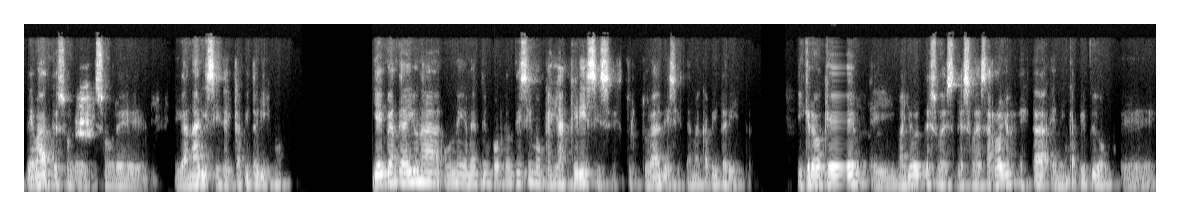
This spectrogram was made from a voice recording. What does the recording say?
debate sobre, sobre el análisis del capitalismo. Y ahí plantea ahí una, un elemento importantísimo que es la crisis estructural del sistema capitalista. Y creo que el mayor de sus, de sus desarrollos está en el capítulo eh,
